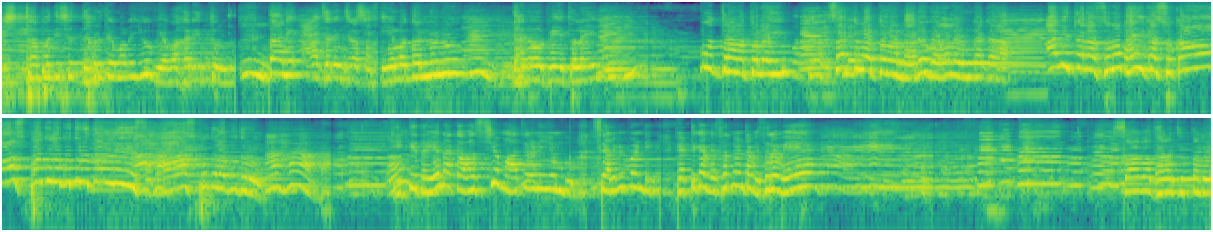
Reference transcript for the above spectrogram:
ఇష్టపది సిద్ధవృతి మనయు వ్యవహరింతురు దాన్ని ఆచరించిన సతీమ తల్లులు ధనోపేతులై పుత్రవతులై సత్తులతో నరుగొరలుండక అని తన సులభైక సుఖాస్పదుల ఇట్టి దయ నాకు అవశ్యం ఆచరణీయంబు. సెలవివ్వండి. గట్టిగా విసరనంట విసరవే. సావధాన చిత్తమే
